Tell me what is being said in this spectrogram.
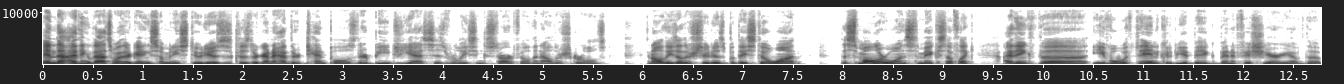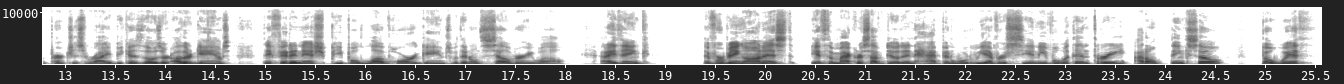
And that, I think that's why they're getting so many studios is because they're going to have their tentpoles, their BGS is releasing Starfield and Elder Scrolls and all these other studios, but they still want the smaller ones to make stuff like I think the Evil Within could be a big beneficiary of the purchase, right? Because those are other games. They fit a niche. People love horror games, but they don't sell very well. And I think if we're being honest, if the Microsoft deal didn't happen, would we ever see an Evil Within 3? I don't think so. But with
